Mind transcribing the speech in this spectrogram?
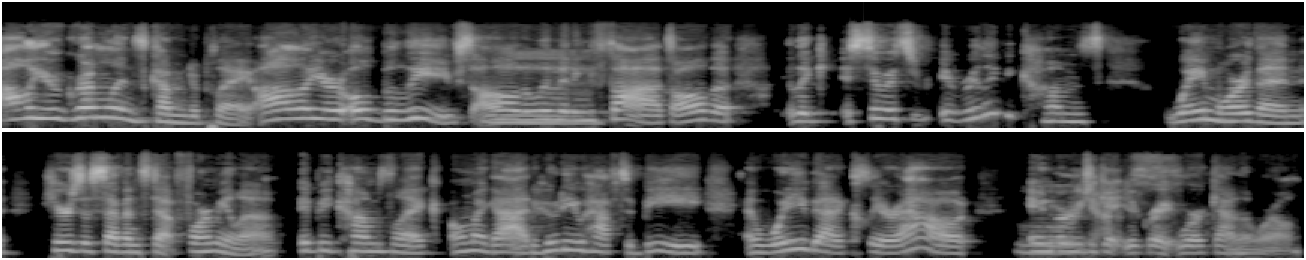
all your gremlins come to play all your old beliefs all mm. the limiting mm. thoughts all the like so it's it really becomes way more than here's a seven step formula it becomes like oh my god who do you have to be and what do you got to clear out in Ooh, order to yes. get your great work out in the world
